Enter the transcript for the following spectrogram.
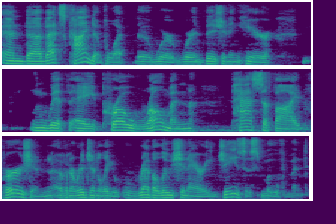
and uh, that's kind of what uh, we're we're envisioning here with a pro-Roman pacified version of an originally revolutionary Jesus movement.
